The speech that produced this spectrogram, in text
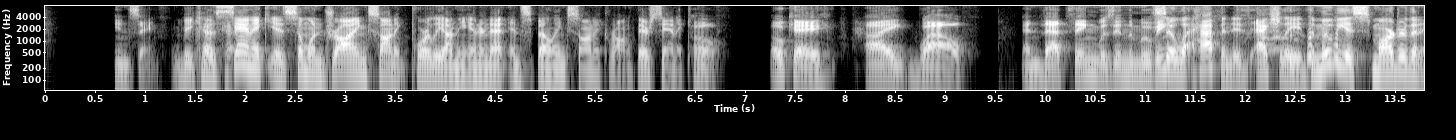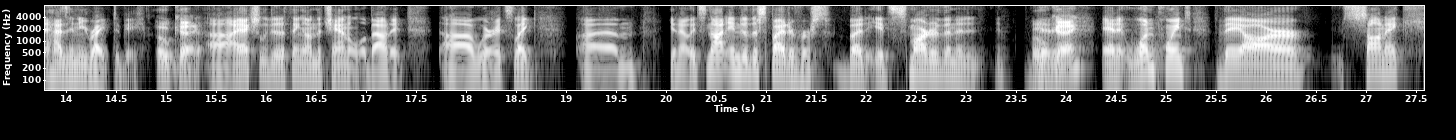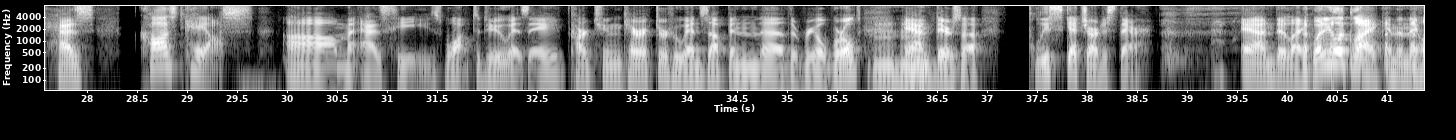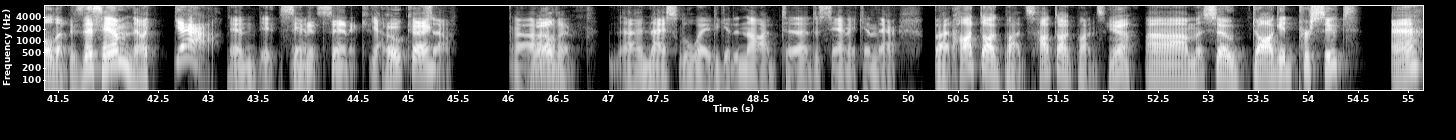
insane. Because Okay. Sanic is someone drawing Sonic poorly on the internet and spelling Sonic wrong. There's Sanic. Oh, okay. I wow. And that thing was in the movie. So what happened is actually the movie is smarter than it has any right to be. okay. Uh, I actually did a thing on the channel about it, uh, where it's like, um, you know, it's not into the Spider Verse, but it's smarter than it. than it- Okay. and at one point, they are Sonic has caused chaos, um, as he's wont to do as a cartoon character who ends up in the the real world. Mhm. And there's a police sketch artist there. And they're like, "What do you look like?" And then they hold up, "Is this him?" they're like, "Yeah." And it's and it's Sanic. Yeah. Okay. So, well um, then. a nice little way to get a nod to to Sanic in there. But hot dog puns, hot dog puns. Yeah. Um, so dogged pursuit, eh?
